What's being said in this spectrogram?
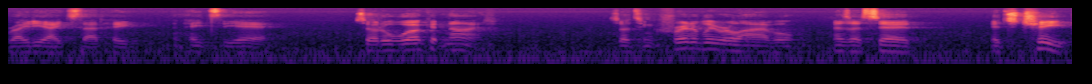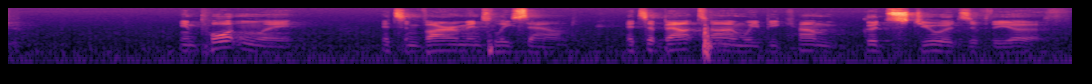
radiates that heat, and heats the air. So it'll work at night. So it's incredibly reliable. As I said, it's cheap. Importantly, it's environmentally sound. It's about time we become good stewards of the earth.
